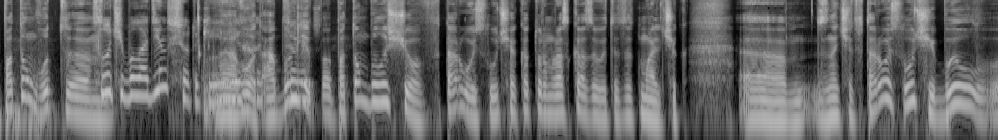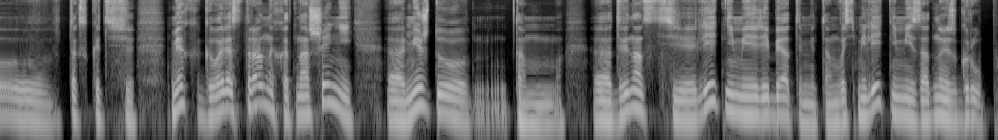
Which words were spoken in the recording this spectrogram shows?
а потом вот... эм, Случай был один все-таки? а, вот, а были, потом был еще второй случай, о котором рассказывает этот мальчик. Эм, Значит, второй случай был, э, так сказать, мягко говоря, странных отношений э, между там э, 12-летними ребятами, там 8-летними из одной из групп,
